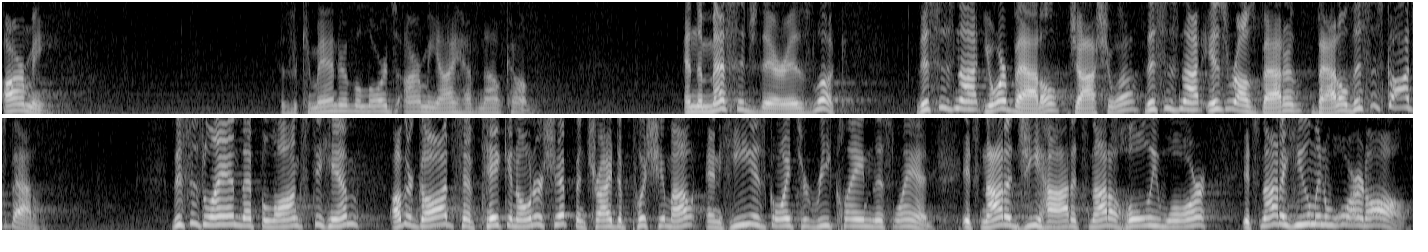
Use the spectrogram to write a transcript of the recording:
army. As the commander of the Lord's army, I have now come. And the message there is look, this is not your battle, Joshua. This is not Israel's battle. This is God's battle. This is land that belongs to Him. Other gods have taken ownership and tried to push Him out, and He is going to reclaim this land. It's not a jihad, it's not a holy war, it's not a human war at all.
